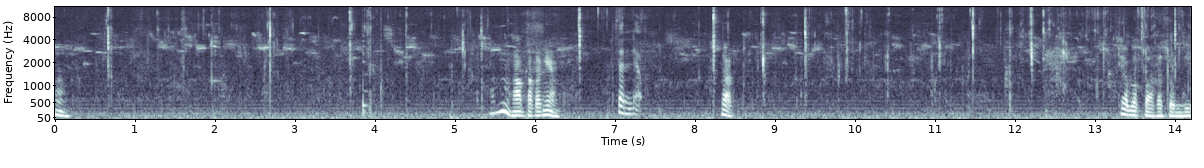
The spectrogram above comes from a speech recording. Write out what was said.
อืมอืมหอมผักกระเนียงสั่นแล้วครั บแก้วบะกอกกระสมดี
